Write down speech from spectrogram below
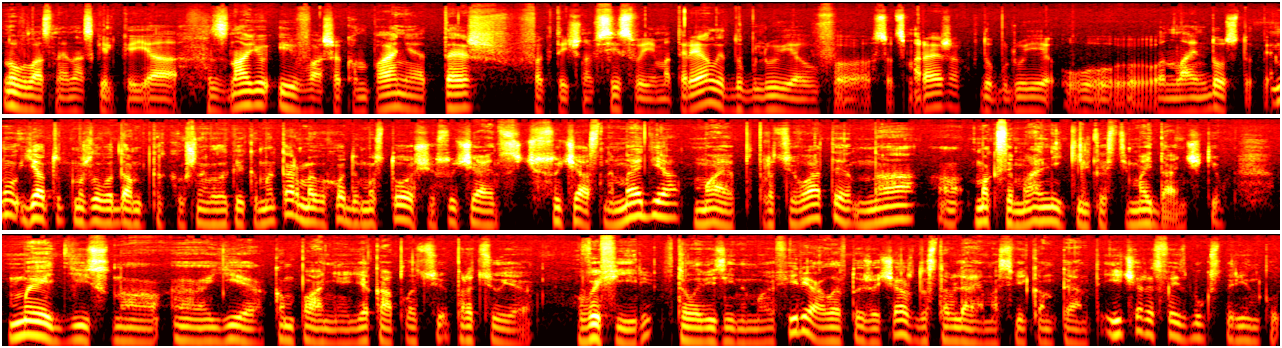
Ну, власне, наскільки я знаю, і ваша компанія теж фактично всі свої матеріали дублює в е, соцмережах, дублює у онлайн-доступі. Ну, я тут, можливо, дам також невеликий коментар. Ми виходимо з того, що сучас- сучасне медіа має працювати на максимальній кількості майданчиків. Ми дійсно е, є компанією, яка працю- працює в ефірі, в телевізійному ефірі, але в той же час доставляємо свій контент і через Фейсбук-сторінку,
